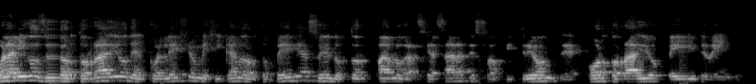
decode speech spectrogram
Hola amigos de Ortoradio del Colegio Mexicano de Ortopedia, soy el doctor Pablo García Zárate, su anfitrión de Ortoradio 2020.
